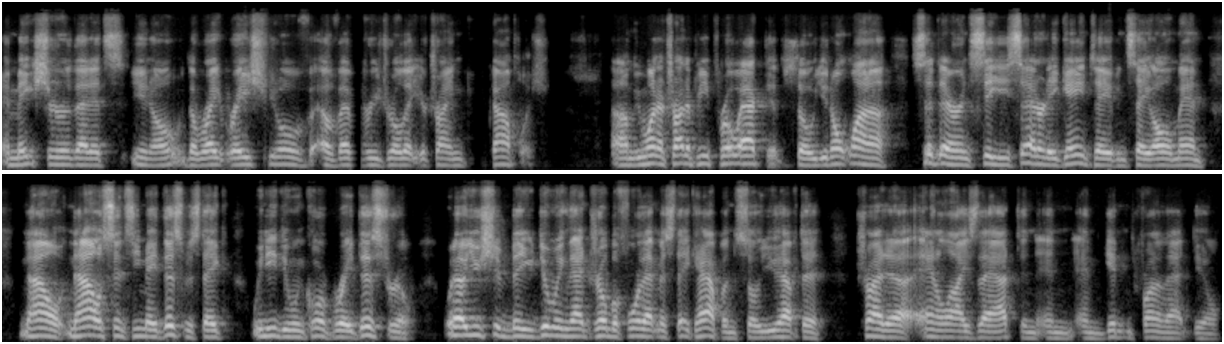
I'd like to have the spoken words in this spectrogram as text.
and make sure that it's you know the right ratio of, of every drill that you're trying to accomplish. Um, you want to try to be proactive. So you don't want to sit there and see Saturday game tape and say, oh man, now, now since he made this mistake, we need to incorporate this drill. Well, you should be doing that drill before that mistake happens. So you have to try to analyze that and, and, and get in front of that deal.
